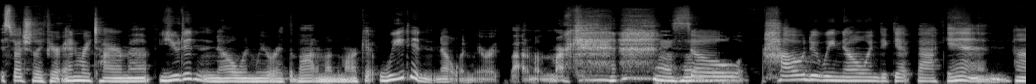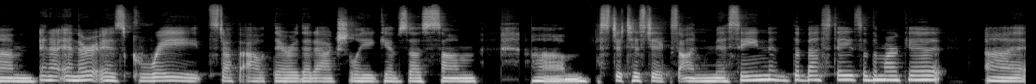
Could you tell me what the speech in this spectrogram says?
especially if you're in retirement, you didn't know when we were at the bottom of the market. We didn't know when we were at the bottom of the market. Mm-hmm. so, how do we know when to get back in? Um, and and there is great stuff out there that actually gives us some um, statistics on missing the best days of the market. Uh,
